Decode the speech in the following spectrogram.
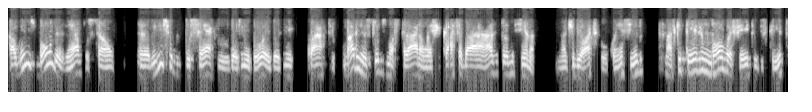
Alguns bons exemplos são, no início do século, 2002, 2004, vários estudos mostraram a eficácia da azitromicina, um antibiótico conhecido, mas que teve um novo efeito descrito,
